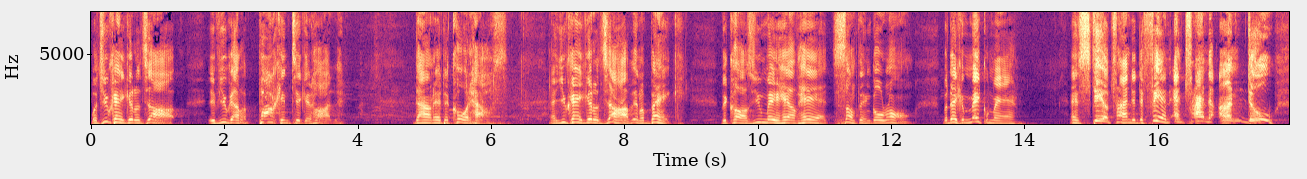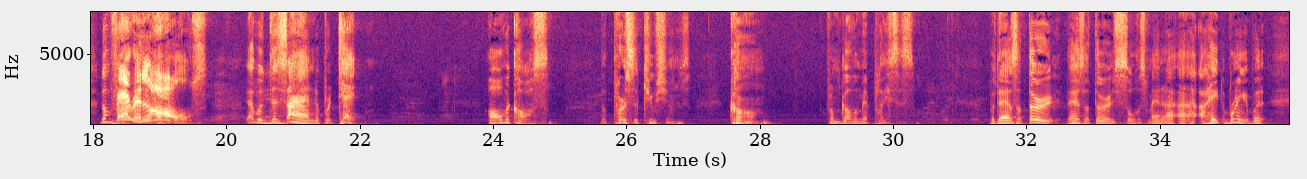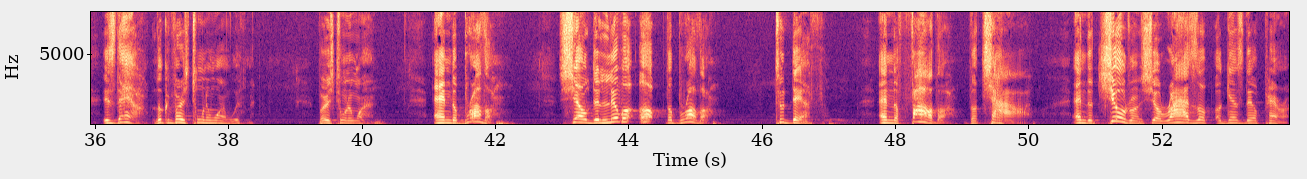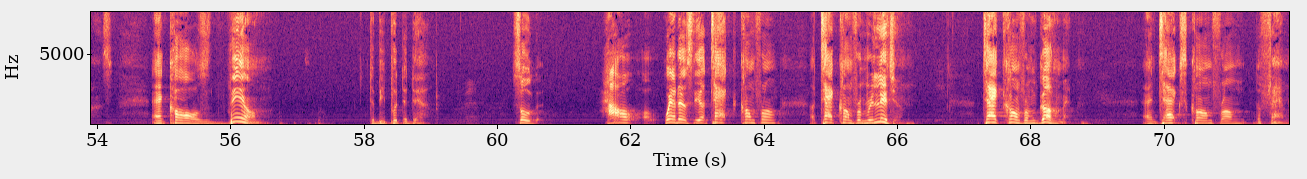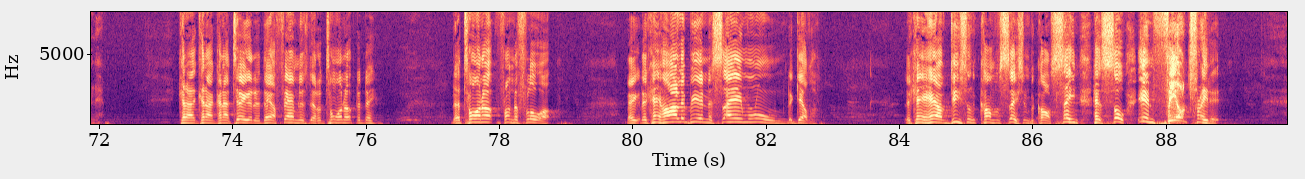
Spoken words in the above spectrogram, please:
But you can't get a job if you got a parking ticket hardly down at the courthouse. And you can't get a job in a bank because you may have had something go wrong. But they can make a man and still trying to defend and trying to undo the very laws that was designed to protect. All because the persecutions come from government places. But there's a third, there's a third source, man. And I, I, I hate to bring it, but it's there. Look at verse 21 with me. Verse 21. And the brother shall deliver up the brother to death, and the father the child, and the children shall rise up against their parents and cause them to be put to death. So, how, where does the attack come from? Attack come from religion. Attack come from government. And attacks come from the family. Can I, can, I, can I tell you that there are families that are torn up today? They're torn up from the floor up. They, they can't hardly be in the same room together. They can't have decent conversation because Satan has so infiltrated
